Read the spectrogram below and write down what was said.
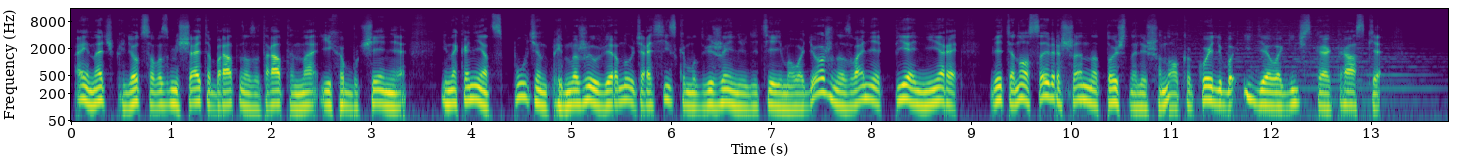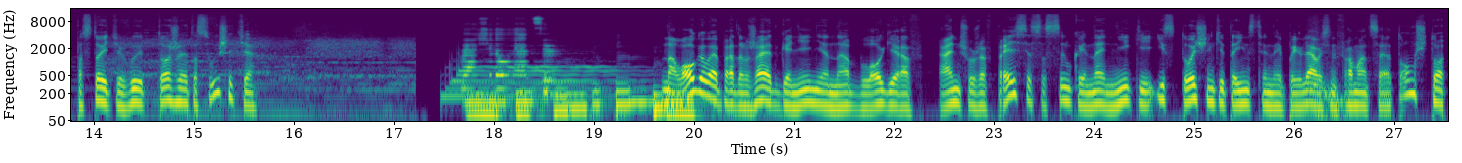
а иначе придется возмещать обратно затраты на их обучение. И, наконец, Путин предложил вернуть российскому движению детей и молодежи название «пионеры», ведь оно совершенно точно лишено какой-либо идеологической окраски. Постойте, вы тоже это слышите? Налоговая продолжает гонение на блогеров. Раньше уже в прессе со ссылкой на некие источники таинственные появлялась информация о том, что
